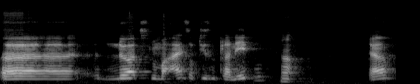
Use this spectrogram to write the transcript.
äh, Nerd Nummer eins auf diesem Planeten. Ja. ja.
